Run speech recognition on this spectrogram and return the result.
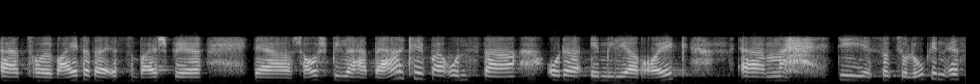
äh, toll weiter. Da ist zum Beispiel der Schauspieler Herr Berkel bei uns da oder Emilia Reuk, ähm, die Soziologin ist.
